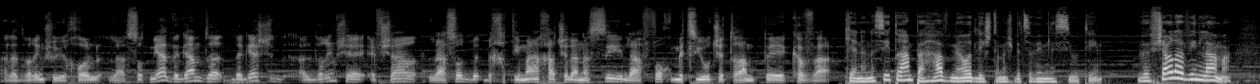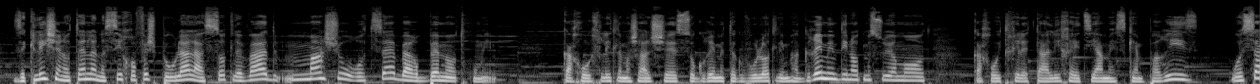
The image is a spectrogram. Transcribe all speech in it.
על הדברים שהוא יכול לעשות מיד וגם דגש על דברים שאפשר לעשות בחתימה אחת של הנשיא להפוך מציאות שטראמפ אה, קבע. כן, הנשיא טראמפ אהב מאוד להשתמש בצווים נשיאותיים. ואפשר להבין למה. זה כלי שנותן לנשיא חופש פעולה לעשות לבד מה שהוא רוצה בהרבה מאוד תחומים. כך הוא החליט למשל שסוגרים את הגבולות למהגרים ממדינות מסוימות, כך הוא התחיל את תהליך היציאה מהסכם פריז, הוא עשה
